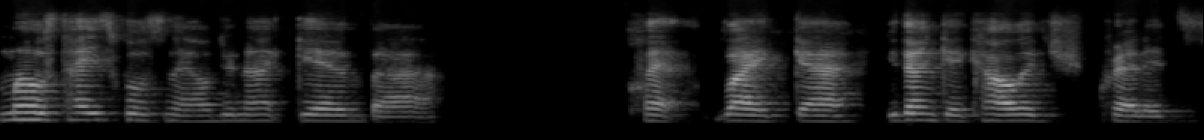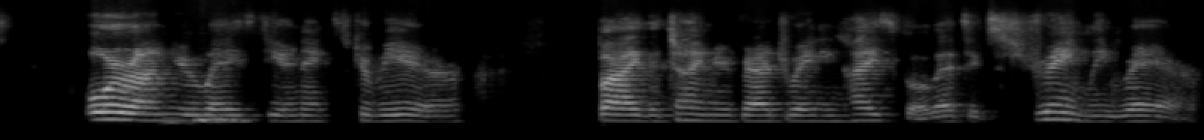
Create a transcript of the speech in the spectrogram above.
most high schools now do not give, uh, like, uh, you don't get college credits or on your mm-hmm. ways to your next career by the time you're graduating high school. That's extremely rare.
